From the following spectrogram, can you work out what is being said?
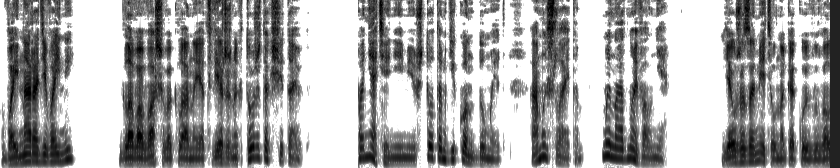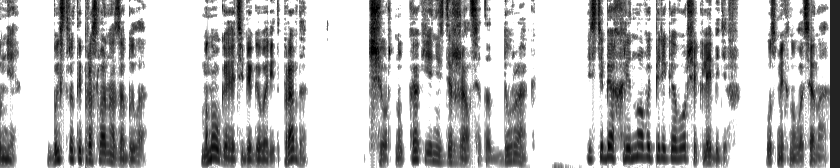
Война ради войны? Глава вашего клана и отверженных тоже так считают? Понятия не имею, что там Гекон думает, а мы с Лайтом, мы на одной волне. Я уже заметил, на какой вы волне. Быстро ты про слона забыла. Многое о тебе говорит, правда? Черт, ну как я не сдержался-то, дурак. Из тебя хреновый переговорщик, Лебедев, усмехнулась она.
